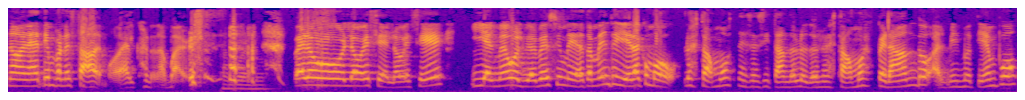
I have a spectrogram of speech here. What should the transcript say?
No, en ese tiempo no estaba de moda el coronavirus. Ah, bueno. Pero lo besé, lo besé y él me volvió el beso inmediatamente y era como lo estábamos necesitando los dos, lo estábamos esperando al mismo tiempo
